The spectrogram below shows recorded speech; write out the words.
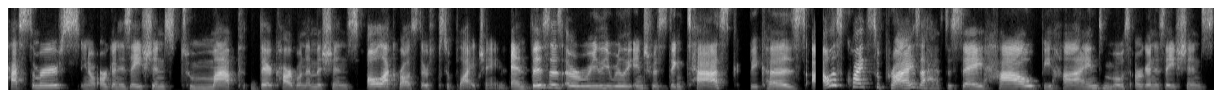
customers, you know, organizations to map their carbon emissions all across their supply chain. And this is a really, really interesting task because I was quite surprised, I have to say, how behind most organizations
